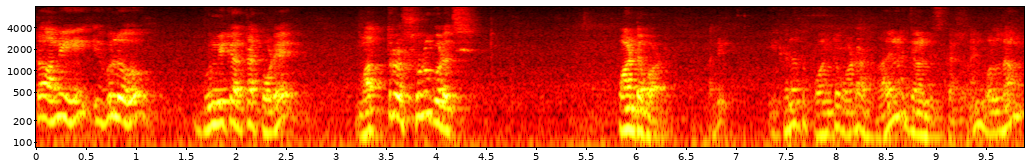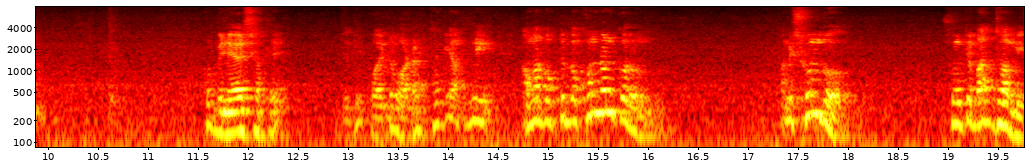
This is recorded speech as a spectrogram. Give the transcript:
তো আমি এগুলো ভূমিকাটা করে মাত্র শুরু করেছি। পয়েন্ট অফ অর্ডার আরে, এখানে তো পয়েন্ট অফ অর্ডার হয় না জেনারেল ডিসকাশন আমি বললাম, খুব বিনয়ের সাথে, যদি পয়েন্ট অফ অর্ডার থাকে, আপনি আমার বক্তব্য খণ্ডন করুন। আমি শুনব। শুনতে বাধ্য আমি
